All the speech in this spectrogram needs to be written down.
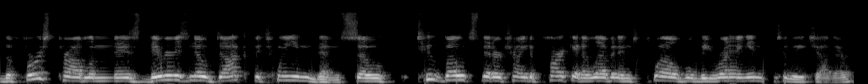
The first problem is there is no dock between them. So two boats that are trying to park at 11 and 12 will be running into each other.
